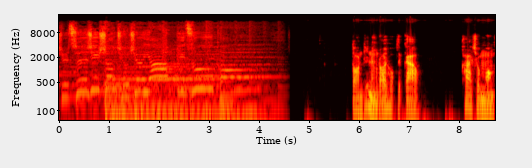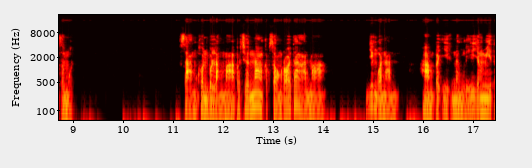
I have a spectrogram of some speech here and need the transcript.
只刺激双就这样一足够。 ตอนที่หนึ่งร้อยหกสิบเก้าข้าชมมองสมุทรสามคนบนหลังม้าเผชิญหน้ากับสองร้อยทหารม้า ยิ่งกว่านั้น ห่างไปอีกหนึ่งลี้ยังมีท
